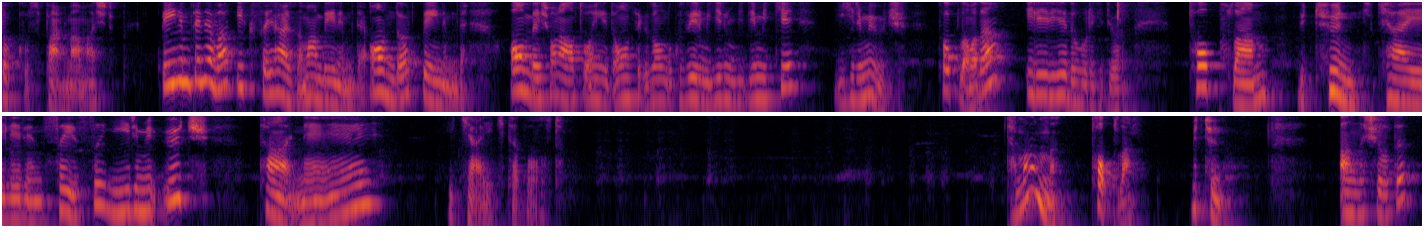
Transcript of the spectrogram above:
9 parmağımı açtım. Beynimde ne var? İlk sayı her zaman beynimde. 14 beynimde. 15, 16, 17, 18, 19, 20, 21, 22, 23. Toplamada ileriye doğru gidiyorum. Toplam bütün hikayelerin sayısı 23 tane hikaye kitabı oldu. Tamam mı? Toplam. Bütün. Anlaşıldı?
